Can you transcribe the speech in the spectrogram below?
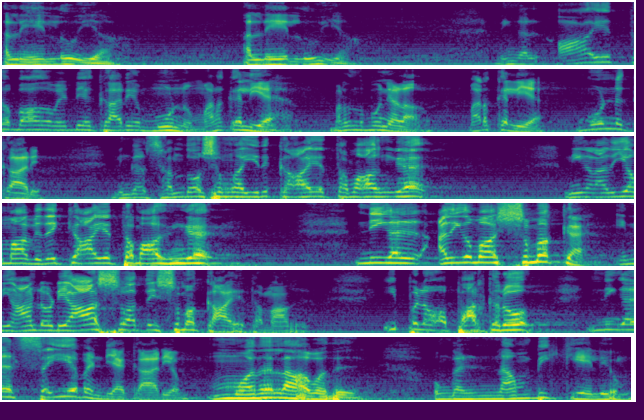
அலையலூயா அலையலூயா நீங்கள் ஆயத்தமாக வேண்டிய காரியம் மூணு. மறக்கலையே. மறந்து போனீங்களா? மறக்கலையே. மூணு காரியம். நீங்கள் சந்தோஷமாக இருக்க ஆயத்தமாகுங்க. நீங்கள் அதிகமாக விதைக்க ஆயத்தமாகுங்க. நீங்கள் அதிகமாக சுமக்க. இனி ஆண்டோடைய ஆசுவாத்தை சுமக்க ஆயத்தமாகு இப்போ நம்ம பார்க்கிறோம் நீங்கள் செய்ய வேண்டிய காரியம் முதலாவது உங்கள் நம்பிக்கையிலையும்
